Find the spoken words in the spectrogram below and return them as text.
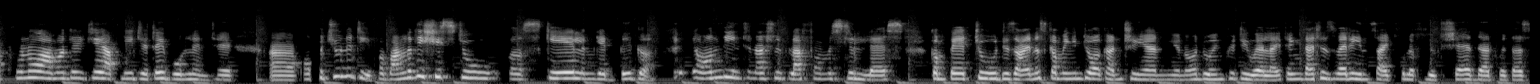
এখনো আমাদের যে আপনি যেটাই বললেন যে opportunity for Bangladeshis to uh, scale and get bigger on the international platform is still less compared to designers coming into our country and you know doing pretty well. I think that is very insightful of you to share that with us.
